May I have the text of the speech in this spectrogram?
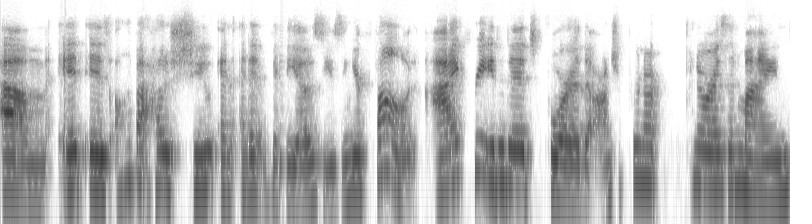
Um, it is all about how to shoot and edit videos using your phone. I created it for the entrepreneur- entrepreneurs in mind.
